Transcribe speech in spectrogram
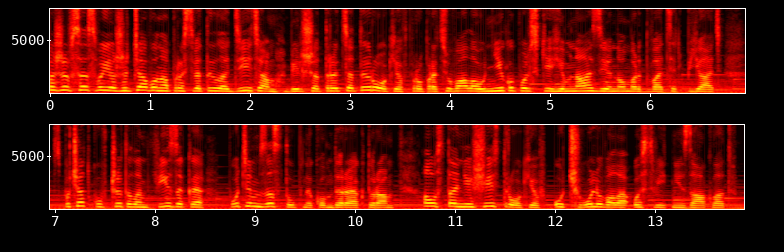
Майже все своє життя вона присвятила дітям. Більше 30 років пропрацювала у Нікопольській гімназії номер 25. Спочатку вчителем фізики, потім заступником директора. А останні 6 років очолювала освітній заклад.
